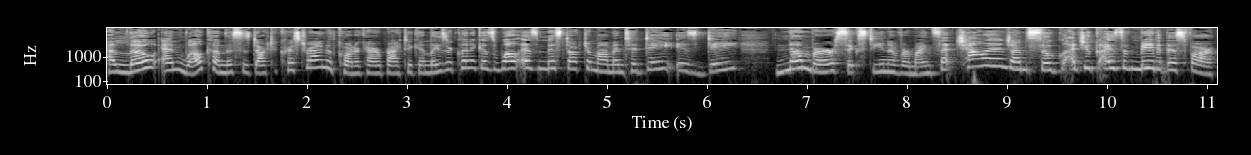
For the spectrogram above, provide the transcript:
Hello and welcome. This is Dr. Krista Ryan with Corner Chiropractic and Laser Clinic, as well as Miss Dr. Mom. And today is day number 16 of our Mindset Challenge. I'm so glad you guys have made it this far.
